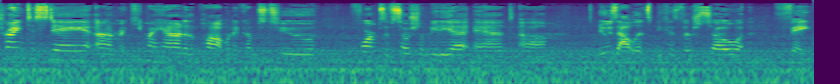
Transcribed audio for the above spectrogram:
trying to stay um, or keep my hand out of the pot when it comes to forms of social media and um, news outlets because they're so fake.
